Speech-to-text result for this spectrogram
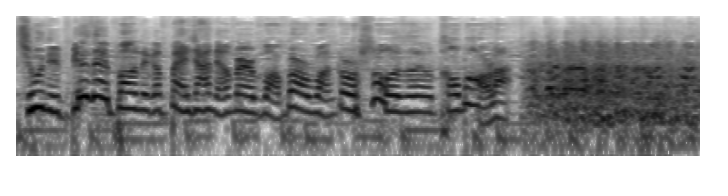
求你别再帮那个败家娘们儿网暴网购瘦子逃跑了。”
